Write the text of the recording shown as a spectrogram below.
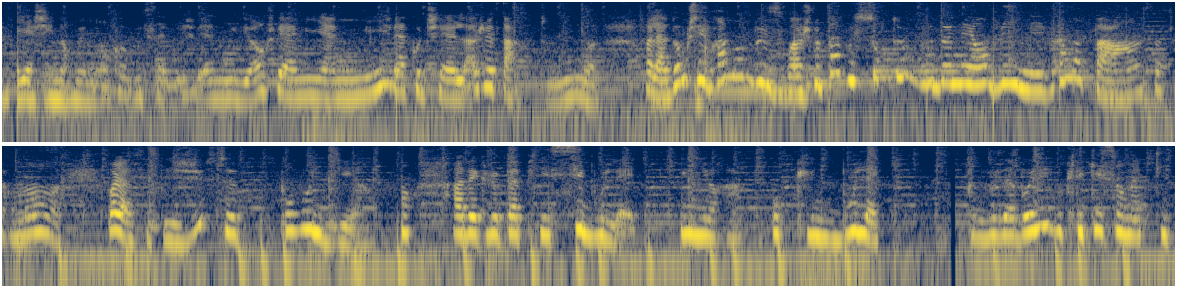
Je voyage énormément, comme vous savez. Je vais à New York, je vais à Miami, je vais à Coachella, je vais partout. Voilà, donc j'ai vraiment besoin. Je ne veux pas vous surtout vous donner envie, mais vraiment pas, hein, sincèrement. Voilà, c'était juste pour vous le dire. Avec le papier ciboulette, il n'y aura aucune boulette. Vous abonner, vous cliquez sur ma petite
